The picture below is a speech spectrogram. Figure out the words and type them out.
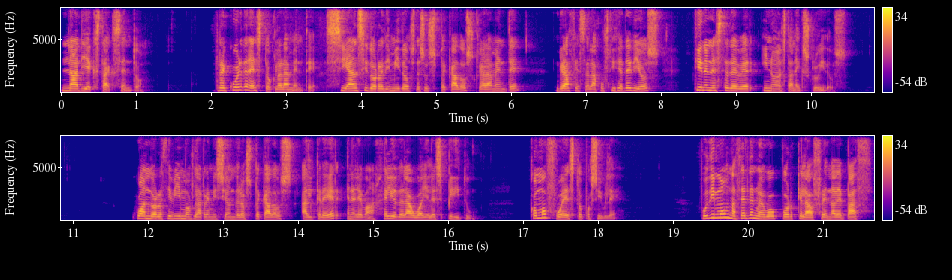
Nadie está exento. Recuerden esto claramente. Si han sido redimidos de sus pecados claramente, gracias a la justicia de Dios, tienen este deber y no están excluidos cuando recibimos la remisión de los pecados al creer en el Evangelio del agua y el Espíritu. ¿Cómo fue esto posible? Pudimos nacer de nuevo porque la ofrenda de paz,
